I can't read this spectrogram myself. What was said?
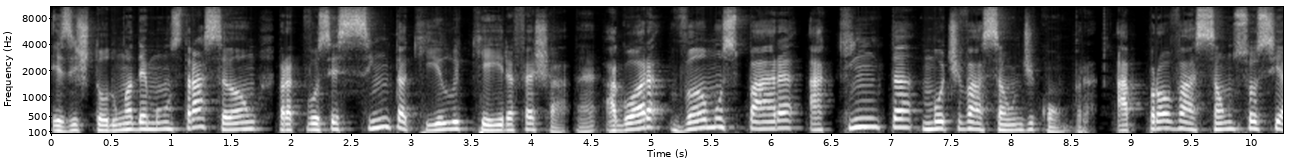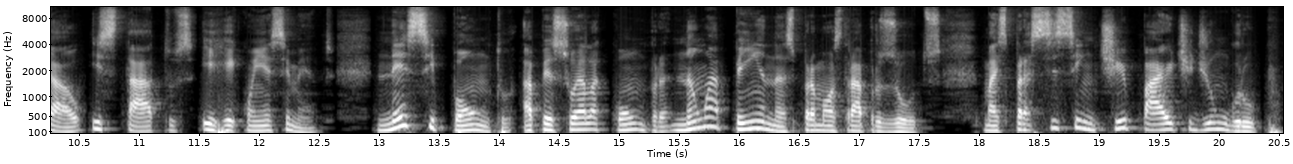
existe toda uma demonstração para que você sinta aquilo e queira fechar. Né? Agora vamos para a quinta motivação de compra: aprovação social, status e reconhecimento. Nesse ponto, a pessoa ela compra não apenas para mostrar para os outros, mas para se sentir parte de um grupo,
